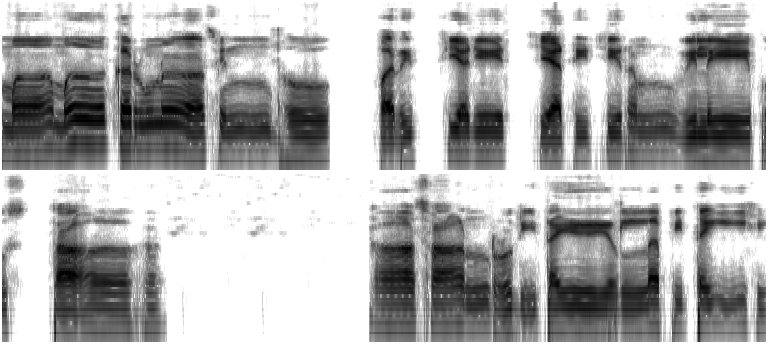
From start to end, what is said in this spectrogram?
मामाकरुणासिन्धो परित्यजेत्यतिचिरम् विलेपुस्ताः। तासान्हृदितैर्लपितैः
